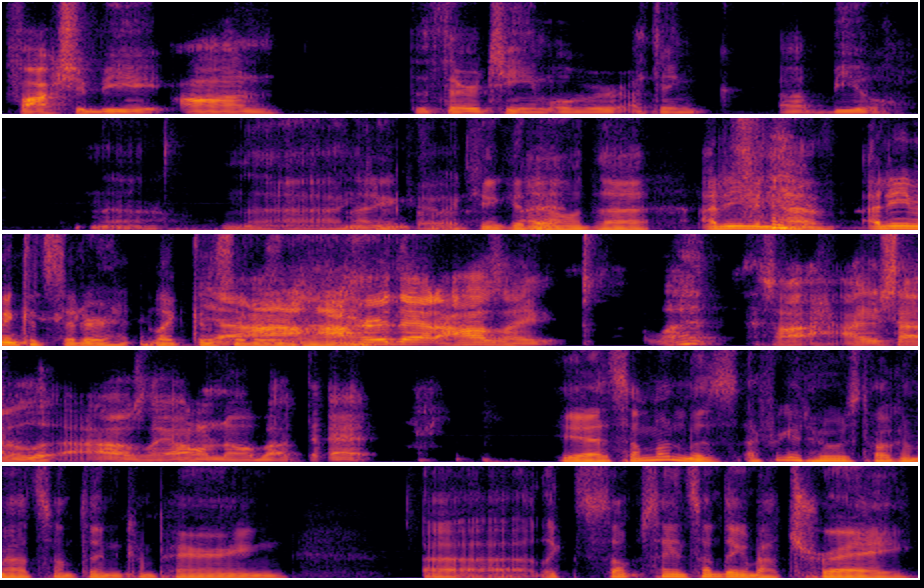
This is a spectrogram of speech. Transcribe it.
Fox should be on the third team over I think uh Beal. No, Nah, I Not even can't, go- I close. can't get I- down with that. I didn't even have. I didn't even consider like Yeah, consider. I, I heard that. I was like, what? So I, I just had to look. I was like, I don't know about that. Yeah, someone was. I forget who was talking about something comparing, uh, like some saying something about Trey,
